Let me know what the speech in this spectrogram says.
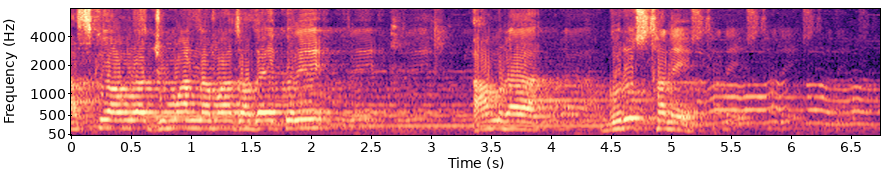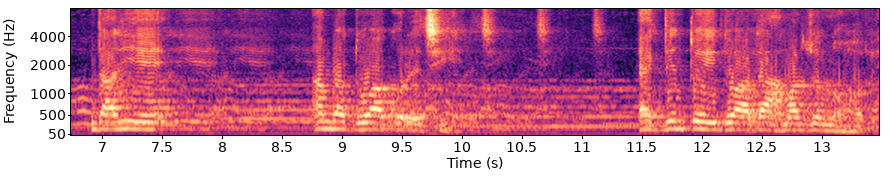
আজকেও আমরা জুমার নামাজ আদায় করে আমরা গুরুস্থানে দাঁড়িয়ে আমরা দোয়া করেছি। একদিন তো এই দোয়াটা আমার জন্য হবে।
